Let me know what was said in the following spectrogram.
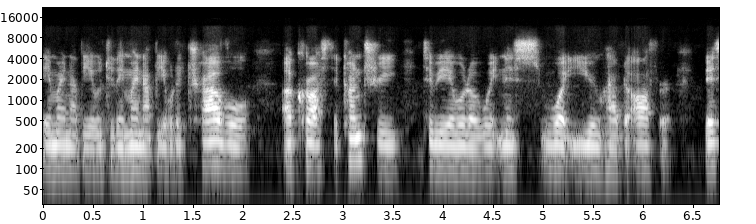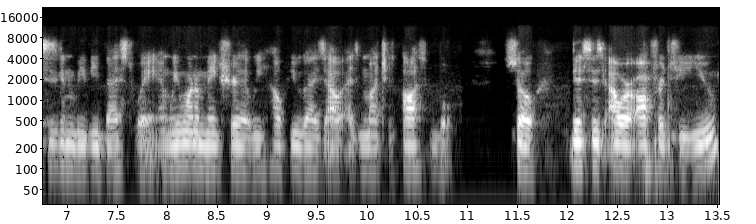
they might not be able to. They might not be able to travel across the country to be able to witness what you have to offer. This is going to be the best way, and we want to make sure that we help you guys out as much as possible. So this is our offer to you.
